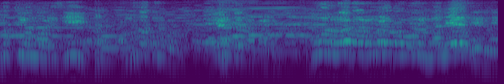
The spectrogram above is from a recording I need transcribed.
ಮೃತ್ಯುವನ್ನು ಹರಿಸಿ ಅಮೃತ ಕೊಡು ಮೂರು ಲೋಕದ ಮಂಗಳಕರವು ನಿನ್ನಲ್ಲೇ ಸೇರಿದೆ.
